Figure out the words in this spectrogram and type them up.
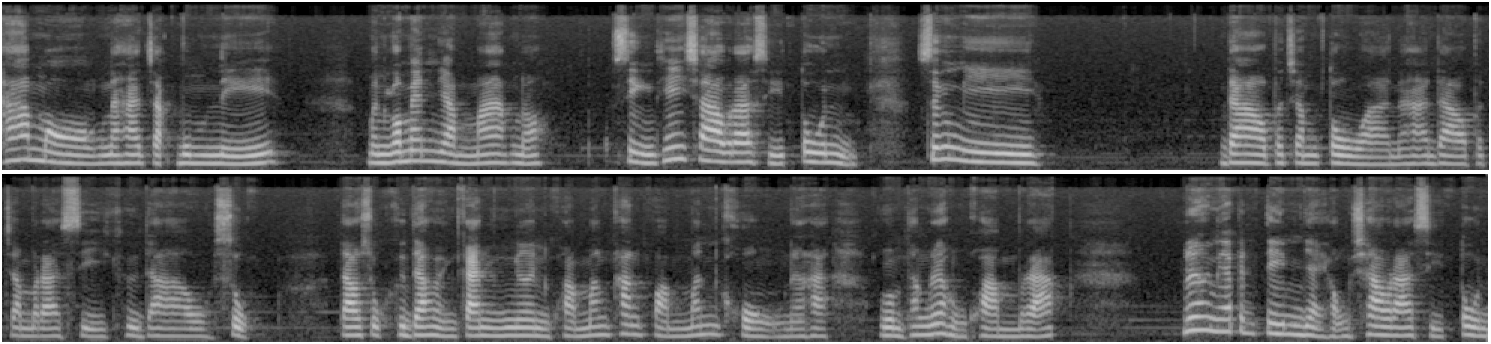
ถ้ามองนะคะจากมุมนี้ มันก็แม่นยำมากเนาะสิ่งที่ชาวราศีตุลซึ่งมีดาวประจำตัวนะคะดาวประจำราศีคือดาวศุกร์ดาวศุกร์คือดาวแห่งการเงิน ความมั่งคั่งความมั่นคงนะคะรวมทั้งเรื่องของความรัก เรื่องนี้เป็นธีมใหญ่ของชาวราศีตุล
